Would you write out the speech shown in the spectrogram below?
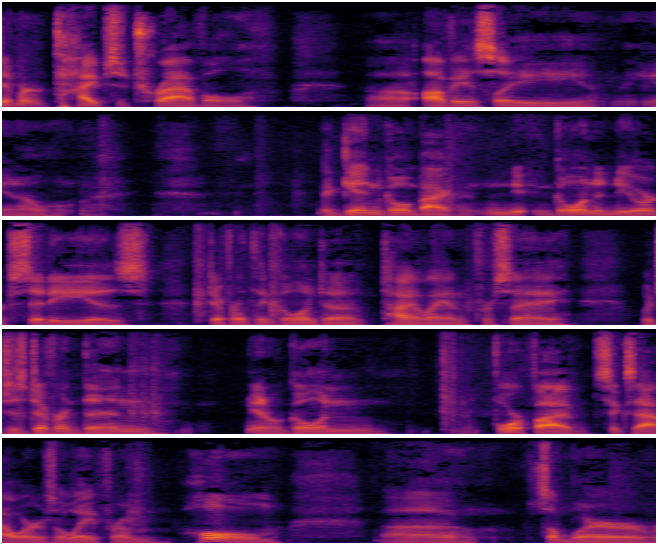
different types of travel. Uh, obviously, you know, again, going back, going to New York City is different than going to Thailand, per se, which is different than you know, going four, five, six hours away from home, uh, somewhere,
